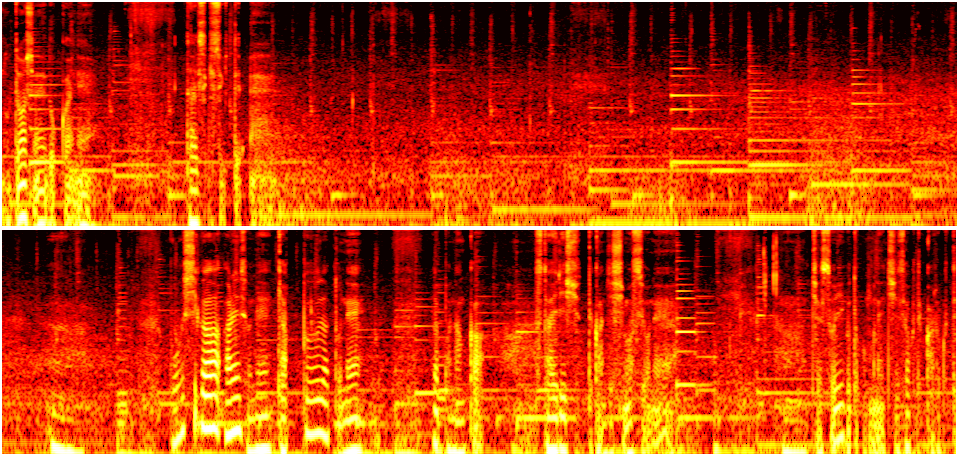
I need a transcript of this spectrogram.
載ってましたねどっかにね大好きすぎて帽子があれですよねキャップだとねやっぱなんかスタイリッシュって感じしますよね、チェストリーグとかもね小さくて軽くて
